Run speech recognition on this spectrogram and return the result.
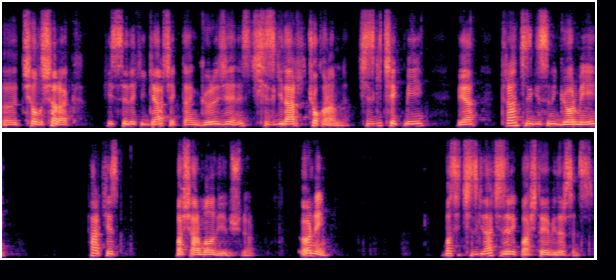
e, çalışarak hissedeki gerçekten göreceğiniz çizgiler çok önemli. Çizgi çekmeyi veya trend çizgisini görmeyi herkes başarmalı diye düşünüyorum. Örneğin basit çizgiler çizerek başlayabilirsiniz.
